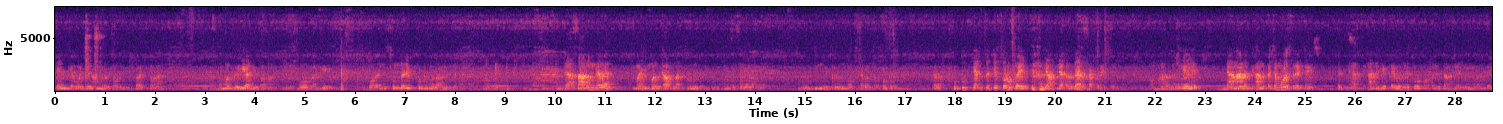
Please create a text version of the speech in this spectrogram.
त्यांच्या वचन असताना. आता मग घरी आली बाबा. मो भाग्य पोरांनी सुंदर एक फोटो मला आणून दिला. आणि त्या असा आणून दिला माझी मन कापणार सुरू झाली. गुरुजीचा सगळा लागला गुरुजींनी करून मग सगळ्याचा फोटो. तर फोटो त्यांचं जे स्वरूप आहे ते आपल्या हृदयात साठवायचे महाराज गेले. ज्ञानानं ध्यान कशामुळे श्रेष्ठ आहे? तर ध्यान ध्यान हे कैवल्य स्वरूपापर्यंत आपल्याला मिळालं आहे.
